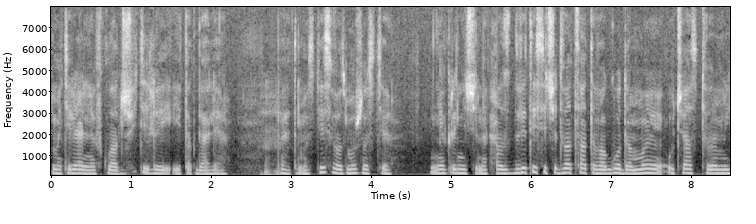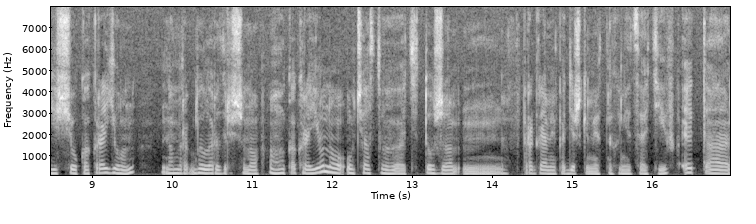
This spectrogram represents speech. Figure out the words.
материальный вклад жителей и так далее. Угу. Поэтому здесь возможности не ограничены. С 2020 года мы участвуем еще как район нам было разрешено а, как району участвовать тоже в программе поддержки местных инициатив. Это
